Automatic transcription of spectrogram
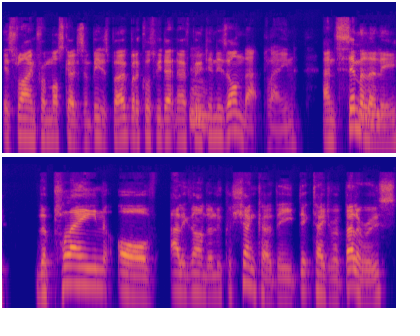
is flying from Moscow to St. Petersburg, but of course we don't know if mm. Putin is on that plane. And similarly, mm. The plane of Alexander Lukashenko, the dictator of Belarus,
